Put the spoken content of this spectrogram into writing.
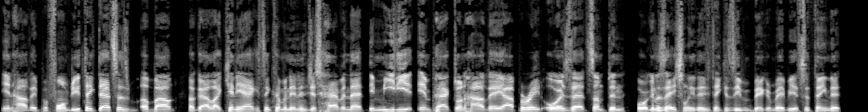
in how they perform. Do you think that's as about a guy like Kenny Atkinson coming in and just having that immediate impact on how they operate, or is that something organizationally that you think is even bigger? Maybe it's a thing that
